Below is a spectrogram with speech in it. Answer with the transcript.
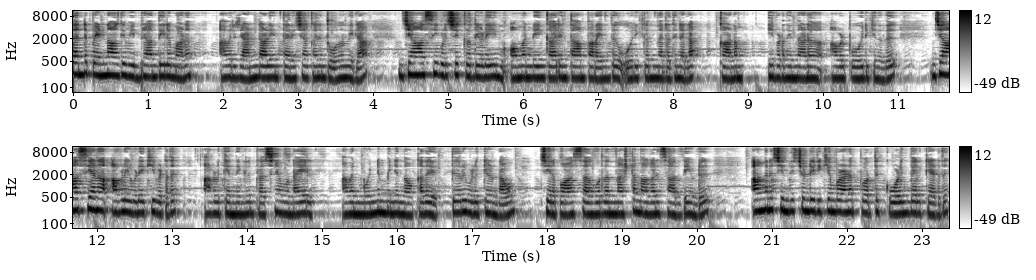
തന്റെ പെണ്ണാകെ വിഭ്രാന്തിയിലുമാണ്. അവർ രണ്ടാളെയും തനിച്ചാക്കാനും തോന്നുന്നില്ല. ജാസി വിളിച്ച കൃതിയുടെയും ഒമന്റെയും കാര്യം താൻ പറയുന്നത് ഒരിക്കലും നല്ലതിനല്ല. കാരണം ഇവിടെ നിന്നാണ് അവൾ പോയിരിക്കുന്നത്. ജാസിയാണ് അവൾ ഇവിടേക്ക് വിട്ടത്. അവൾക്ക് എന്തെങ്കിലും പ്രശ്നമുണ്ടായാൽ അവൻ മുന്നും പിന്നും നോക്കാതെ തെറി വിളിക്കുന്നുണ്ടാവും. ചിലപ്പോൾ ആ സൗഹൃദം നഷ്ടമാകാൻ സാധ്യതയുണ്ട്. അങ്ങനെ ചിന്തിച്ചുകൊണ്ടിരിക്കുമ്പോഴാണ് പുറത്ത് കോളിംഗ് ബെൽ കേട്ടത്.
